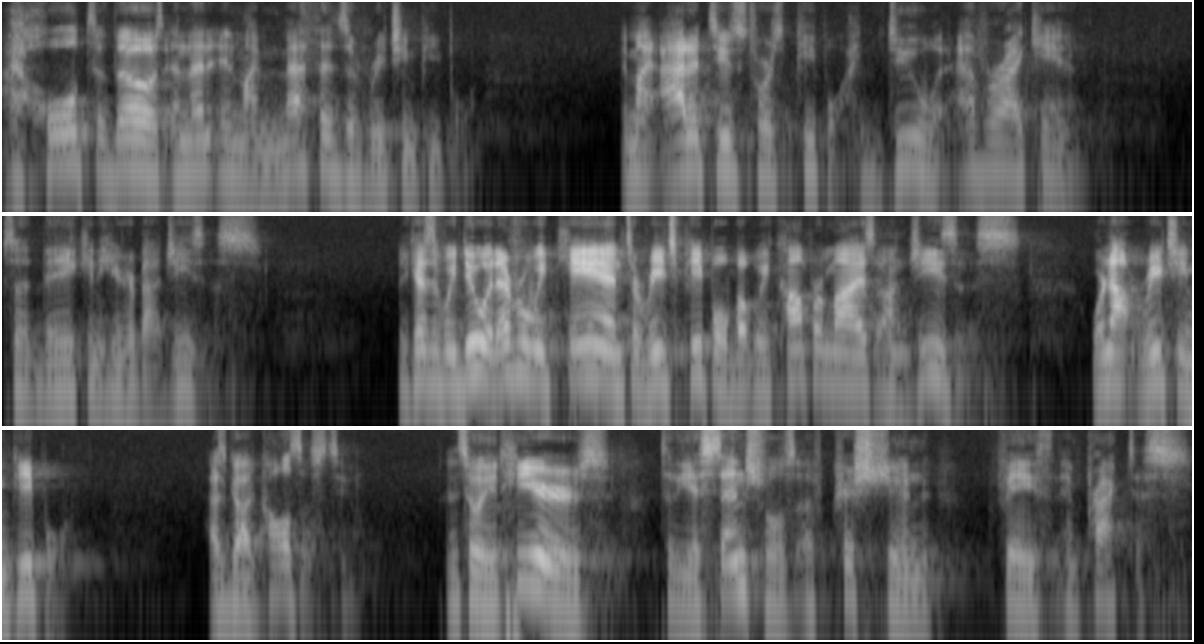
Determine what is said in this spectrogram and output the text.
I hold to those, and then in my methods of reaching people, in my attitudes towards people, I do whatever I can so that they can hear about Jesus. Because if we do whatever we can to reach people, but we compromise on Jesus, we're not reaching people as God calls us to. And so he adheres to the essentials of Christian faith and practice.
